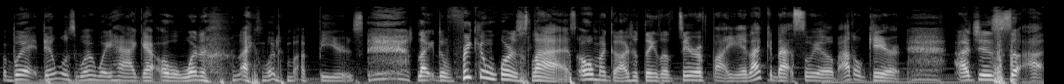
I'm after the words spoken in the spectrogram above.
But that was one way how I got over one of like one of my fears. Like the freaking water slides. Oh my gosh, the things are terrifying. I cannot swim. I don't care. I just uh,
